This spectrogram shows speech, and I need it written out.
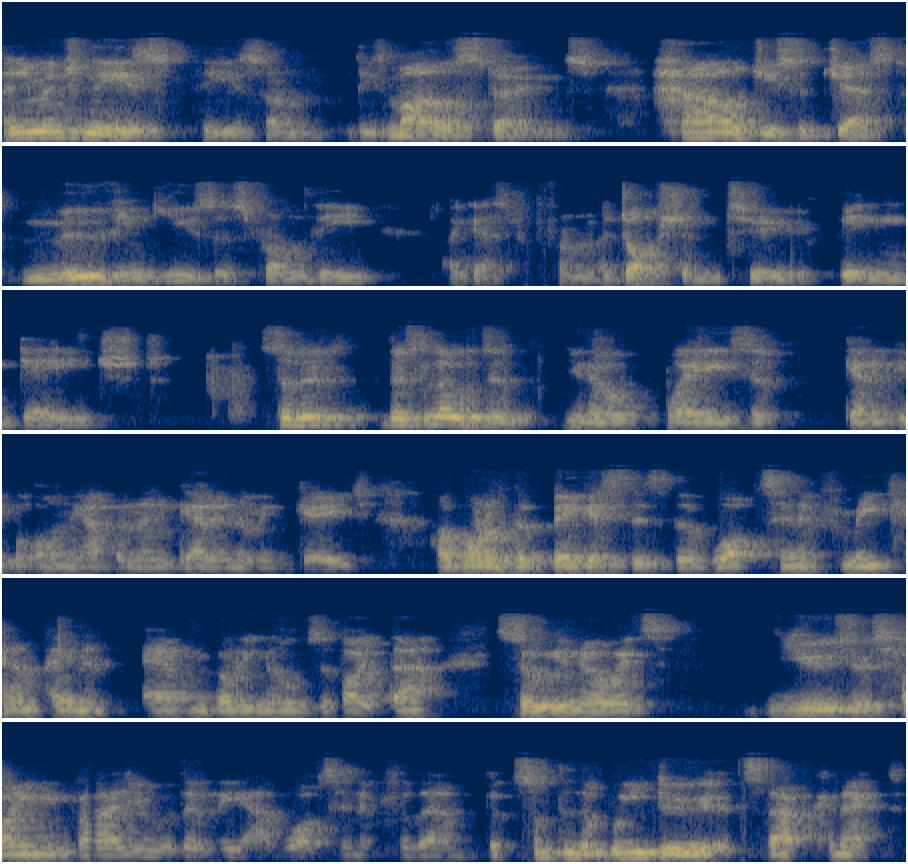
And you mentioned these these um, these milestones. How do you suggest moving users from the I guess from adoption to being engaged? So there's there's loads of you know ways of getting people on the app and then getting them engaged. Uh, one of the biggest is the What's in it for me campaign, and everybody knows about that. So you know it's users finding value within the app, what's in it for them. But something that we do at Staff Connect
